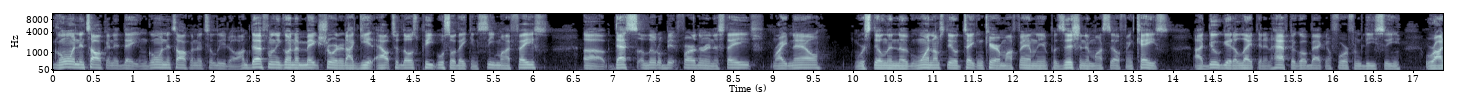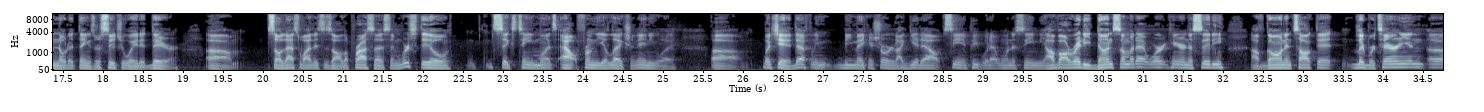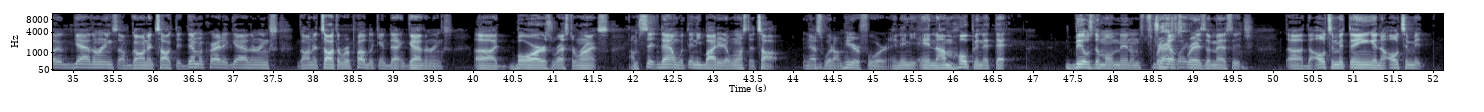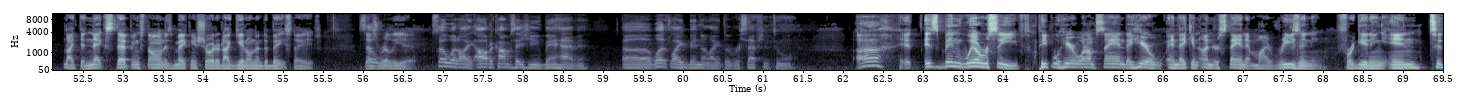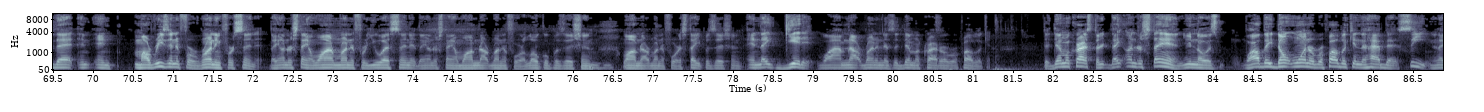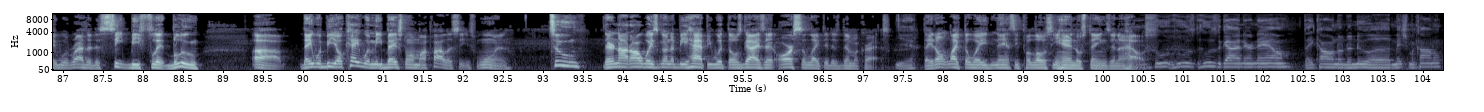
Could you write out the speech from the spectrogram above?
going and talking to Dayton, going and talking to Toledo. I'm definitely going to make sure that I get out to those people so they can see my face. Uh, that's a little bit further in the stage right now. We're still in the one. I'm still taking care of my family and positioning myself in case I do get elected and have to go back and forth from DC, where I know that things are situated there. Um, so that's why this is all a process, and we're still 16 months out from the election anyway. Um, but yeah, definitely be making sure that I get out, seeing people that want to see me. I've already done some of that work here in the city. I've gone and talked at libertarian uh, gatherings. I've gone and talked at Democratic gatherings. Gone and talked at Republican gatherings, uh, bars, restaurants. I'm sitting down with anybody that wants to talk, and that's what I'm here for. And any, and I'm hoping that that builds the momentum, sp- helps Translate. spreads the message. Uh, the ultimate thing and the ultimate, like the next stepping stone, is making sure that I get on the debate stage. That's really it. So with like all the conversation you've been having, uh, what's like been the, like the reception to them? Uh, it, it's been well received. People hear what I'm saying. They hear and they can understand that my reasoning for getting into that and, and my reasoning for running for Senate. They understand why I'm running for U.S. Senate. They understand why I'm not running for a local position, why I'm not running for a state position, and they get it why I'm not running as a Democrat or a Republican. The Democrats, they, they understand, you know, is while they don't want a Republican to have that seat and they would rather the seat be flipped blue, uh, they would be okay with me based on my policies. One, two, they're not always going to be happy with those guys that are selected as Democrats. Yeah. They don't like the way Nancy Pelosi handles things in the House. Who, who's who's the guy in there now? They calling him the new uh, Mitch McConnell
